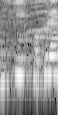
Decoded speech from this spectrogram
会錦国連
